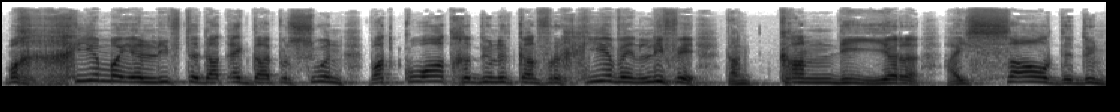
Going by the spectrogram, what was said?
maar gee my 'n liefde dat ek daai persoon wat kwaad gedoen het kan vergewe en lief hê, dan kan die Here, hy sal dit doen.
